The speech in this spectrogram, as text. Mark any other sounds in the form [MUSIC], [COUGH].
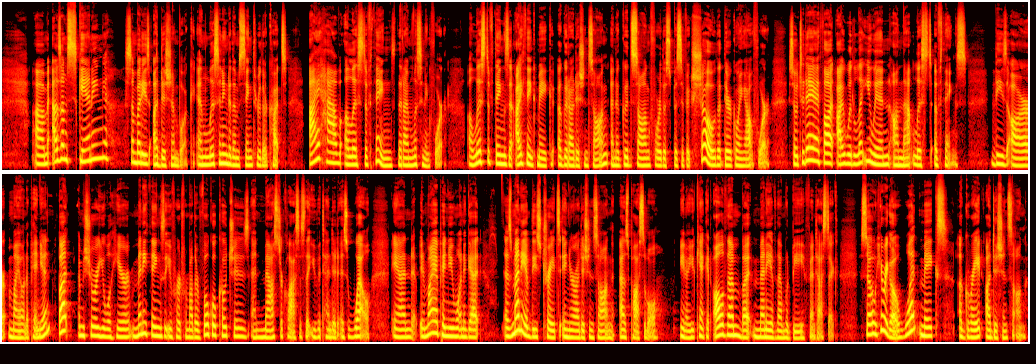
Um, as I'm scanning somebody's audition book and listening to them sing through their cuts, I have a list of things that I'm listening for. A list of things that I think make a good audition song and a good song for the specific show that they're going out for. So today I thought I would let you in on that list of things. These are my own opinion, but I'm sure you will hear many things that you've heard from other vocal coaches and master classes that you've attended as well. And in my opinion, you want to get as many of these traits in your audition song as possible. You know, you can't get all of them, but many of them would be fantastic. So here we go. What makes a great audition song?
